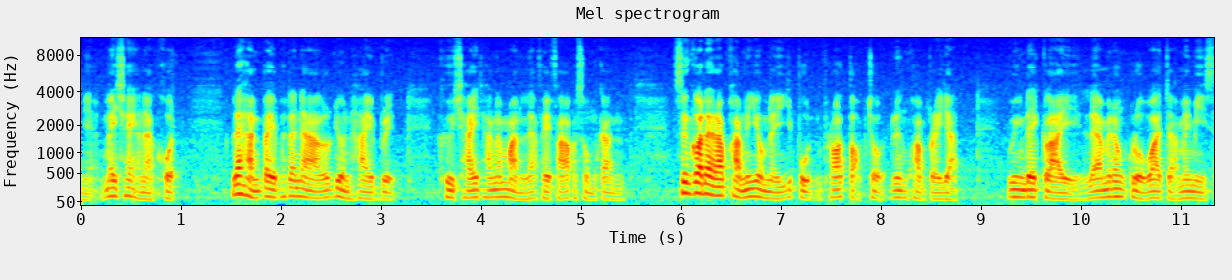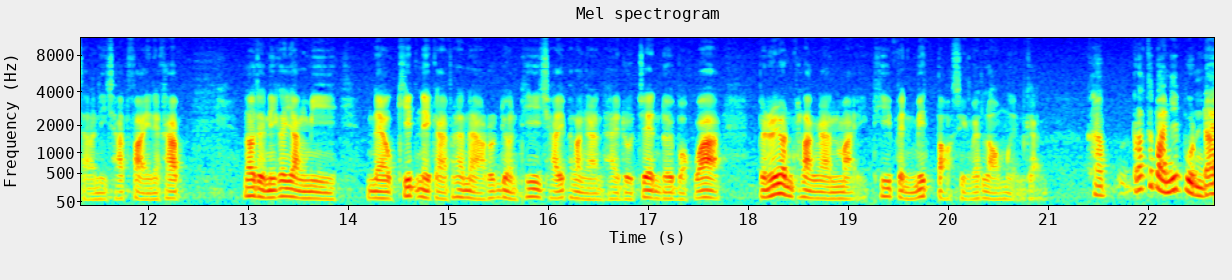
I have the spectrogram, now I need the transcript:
เนี่ยไม่ใช่อนาคต และหันไปพัฒนารถยนต์ไฮบริดคือใช้ทั้งน้ำมันและไฟฟ้าผสมกัน ซึ่งก็ได้รับความนิยมในญี่ปุ่น เพราะตอบโจทย์เรื่องความประหยัด วิ่งได้ไกล และไม่ต้องกลัวว่าจะไม่มีสถานีชาร์จไฟนะครับ นอกจากนี้ก็ยังมีแนวคิดในการพัฒนารถยนต์ที่ใช้พลังงานไฮโดรเจน โดยบอกว่าเป็นรถยนต์พลังงานใหม่ที่เป็นมิตรต่อสิ่งแวดล้อมเหมือนกัน ครับ รัฐบาลญี่ปุ่นได้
